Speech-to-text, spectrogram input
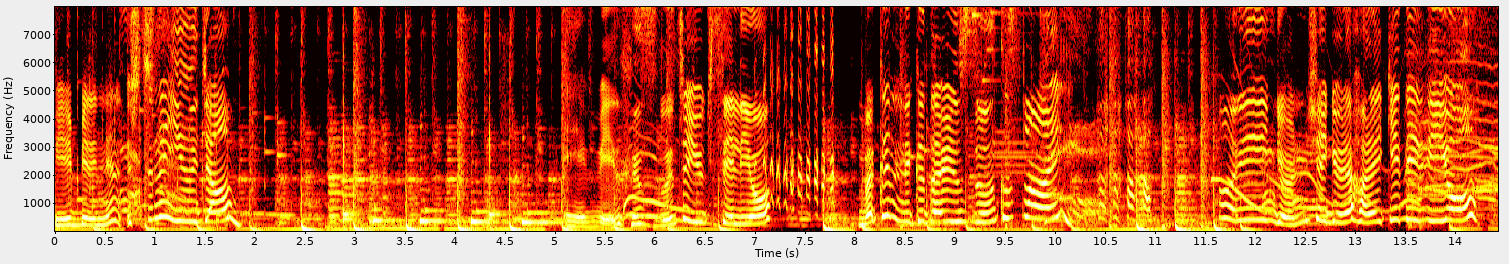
Birbirinin üstüne yığacağım. Evet hızlıca yükseliyor. Bakın ne kadar uzun kızlar. Ay görünüşe göre hareket ediyor.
